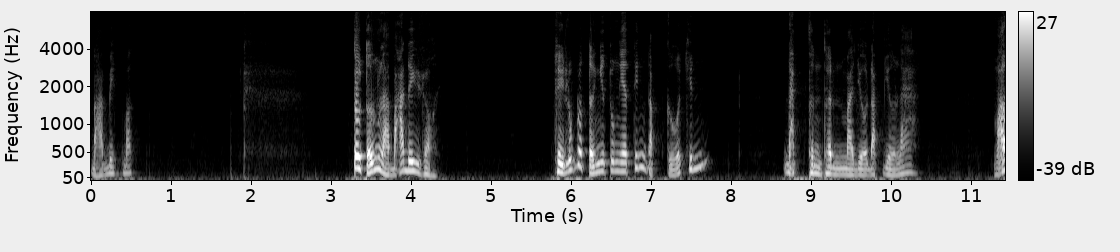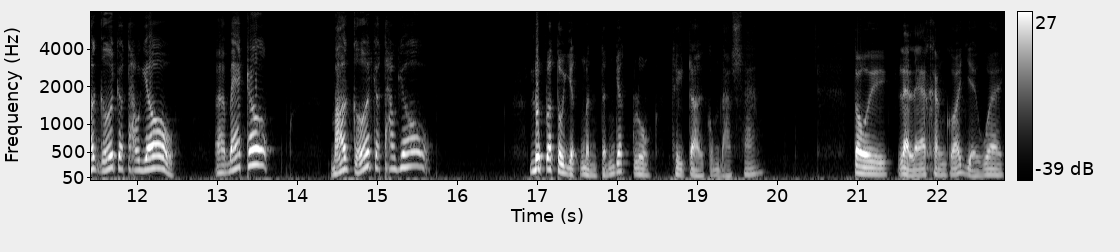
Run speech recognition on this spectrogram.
bà biết mất. Tôi tưởng là bà đi rồi. Thì lúc đó tự nhiên tôi nghe tiếng đập cửa chính. Đập thình thình mà vừa đập vừa la. Mở cửa cho tao vô. À, bé Trúc. Mở cửa cho tao vô. Lúc đó tôi giật mình tỉnh giấc luôn. Thì trời cũng đã sáng. Tôi lẹ lẹ khăn gói về quê.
